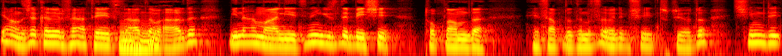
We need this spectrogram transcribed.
Yalnızca kalorifer tesisatı hı hı. vardı. Bina maliyetinin yüzde beşi toplamda hesapladığınızda öyle bir şey tutuyordu. Şimdi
